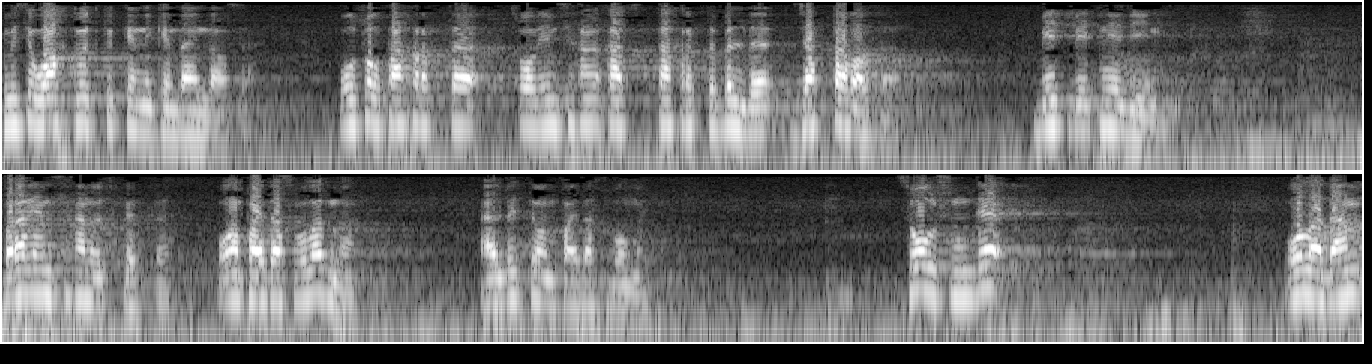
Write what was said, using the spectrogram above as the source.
Немесе уақыт өтіп кеткеннен кейін дайындалса. Ол сол тақырыпты сол емтиханға қатысты тақырыпты білді жаттап алса бет бетіне дейін. Бірақ емтихан өтіп кетті. Оған пайдасы болады ма? Әлбетте оның пайдасы болмайды. Сол үшін де ол адам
